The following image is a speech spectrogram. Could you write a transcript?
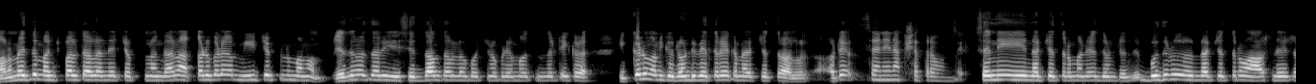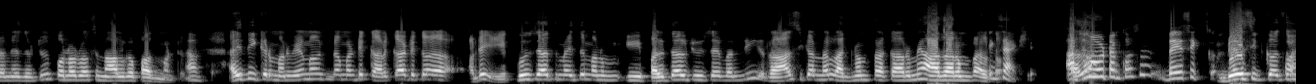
మనమైతే మంచి ఫలితాలు అనేది చెప్తున్నాం. కానీ అక్కడ కూడా మీరు చెప్పిన మనం ఏదైనా సరే ఈ సిద్ధాంతంలోకి వచ్చినప్పుడు ఏమవుతుందంటే ఇక్కడ ఇక్కడ మనకి రెండు వ్యతిరేక నక్షత్రాలు అంటే శని నక్షత్రం ఉంది. శని నక్షత్రం అనేది ఉంటుంది బుధుడు నక్షత్రం ఆశ్లేష అనేది ఉంటుంది పునర్వసు నాలుగో పాదం ఉంటుంది అవును. అయితే ఇక్కడ మనం ఏమంటున్నామంటే కర్కాటక అంటే ఎక్కువ శాతం అయితే మనం ఈ ఫలితాలు చూసేవన్నీ రాశి కన్నా లగ్నం ప్రకారమే ఆధారం ఎగ్జాక్ట్లీ అర్థం అవటం కోసం బేసిక్ బేసిక్ కోసం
